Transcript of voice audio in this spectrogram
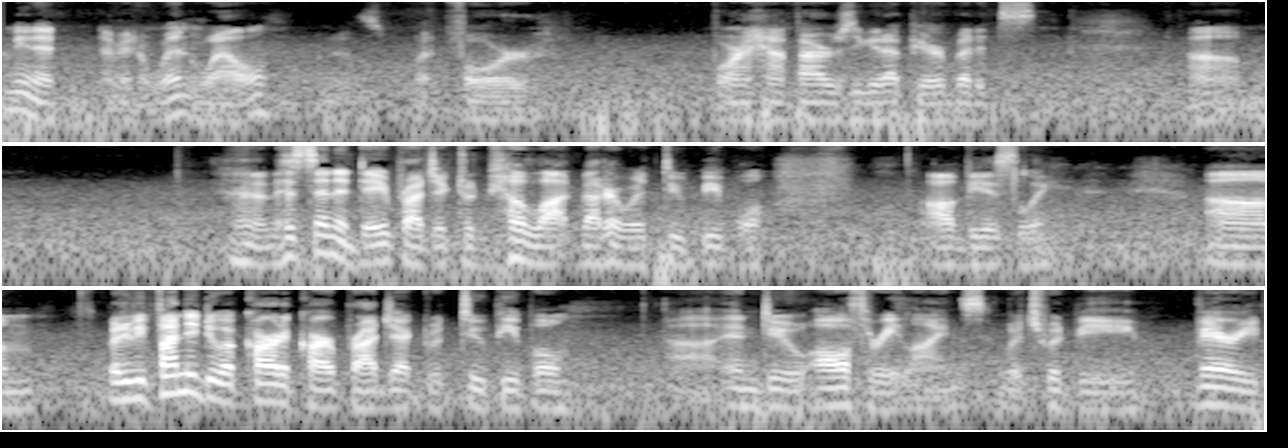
I mean, it, I mean, it went well. It was what four, four and a half hours to get up here, but it's um, this in a day project would be a lot better with two people, obviously. Um, but it'd be fun to do a car to car project with two people uh, and do all three lines, which would be very,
